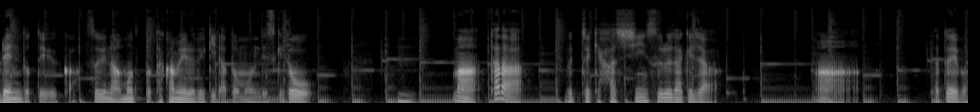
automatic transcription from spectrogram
連度というか、そういうのはもっと高めるべきだと思うんですけど、うん。まあ、ただ、ぶっちゃけ発信するだけじゃ、まあ、例えば、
